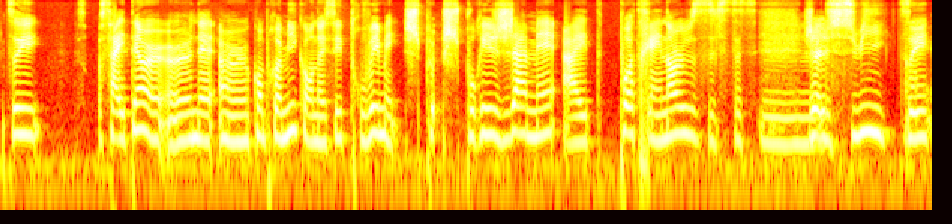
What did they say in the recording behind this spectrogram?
tu sais, ça a été un, un- un compromis qu'on a essayé de trouver, mais je, peux, je pourrais jamais être pas traîneuse. Mhm. Je le suis, tu sais, Ouais.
